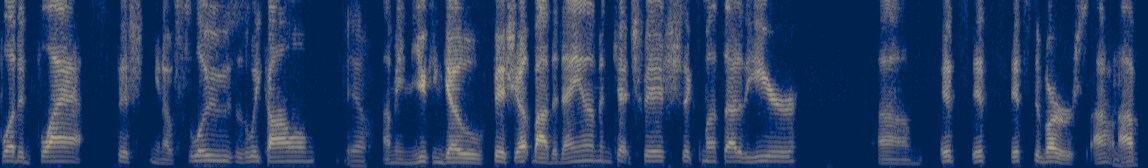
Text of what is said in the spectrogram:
flooded flats, fish you know sloughs as we call them. Yeah. I mean, you can go fish up by the dam and catch fish six months out of the year. Um, it's it's it's diverse. I, mm-hmm. I've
